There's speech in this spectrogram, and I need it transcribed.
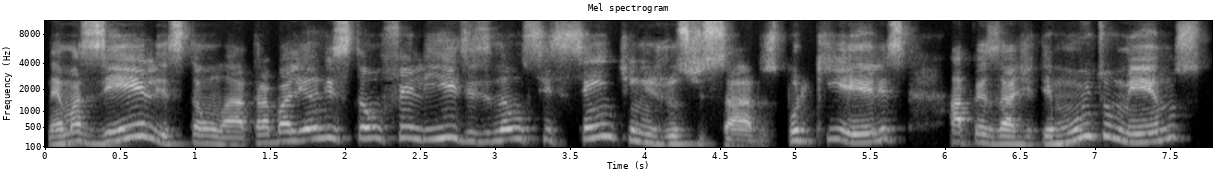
Né? Mas eles estão lá trabalhando e estão felizes e não se sentem injustiçados, porque eles, apesar de ter muito menos,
